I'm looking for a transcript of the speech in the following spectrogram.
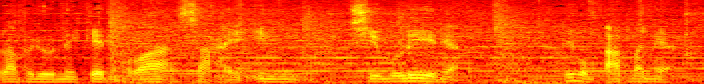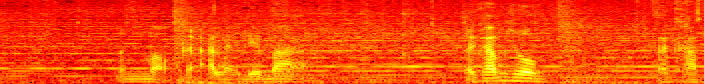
เราไปดูในเกมว่าสายอินชิว o รี่เนี่ย ที่ผมอัพมาเนี่ย มันเหมาะกับอะไรได้บ้างไปครับผู้ชมนะครับ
